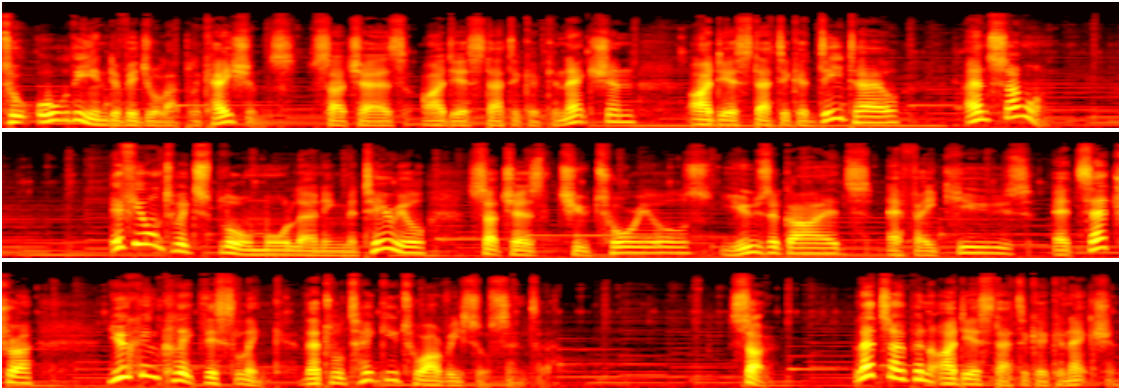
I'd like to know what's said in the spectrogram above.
to all the individual applications, such as Idea Statica Connection, Idea Statica Detail, and so on. If you want to explore more learning material, such as tutorials, user guides, FAQs, etc., you can click this link that will take you to our resource center. So, let's open Ideastatica Connection.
